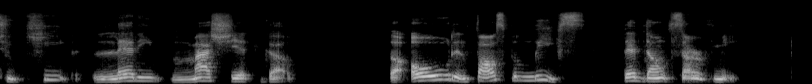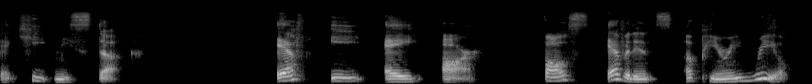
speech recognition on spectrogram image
to keep letting my shit go. The old and false beliefs that don't serve me, that keep me stuck. F E A R, false evidence appearing real.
